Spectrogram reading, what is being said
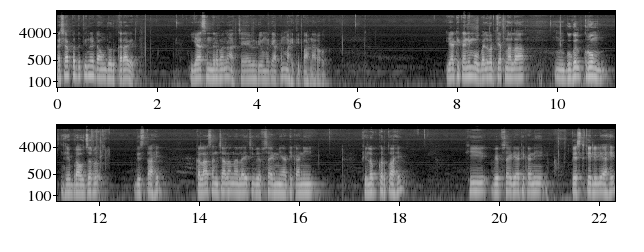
कशा पद्धतीनं डाउनलोड करावेत या संदर्भानं आजच्या या व्हिडिओमध्ये आपण माहिती पाहणार आहोत. या ठिकाणी मोबाईलवरती आपणाला गुगल क्रोम हे ब्राउझर दिसतं आहे. कला संचालनालयाची वेबसाईट मी या ठिकाणी फिलअप करतो आहे. ही वेबसाईट या ठिकाणी पेस्ट केलेली आहे.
